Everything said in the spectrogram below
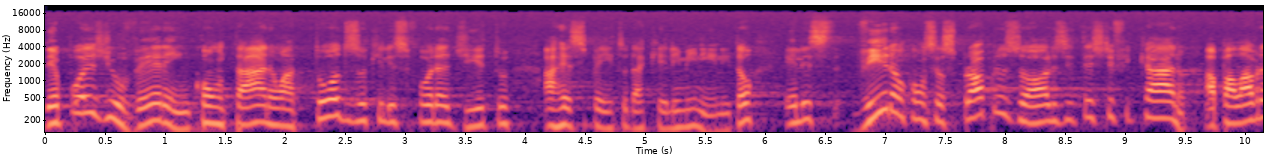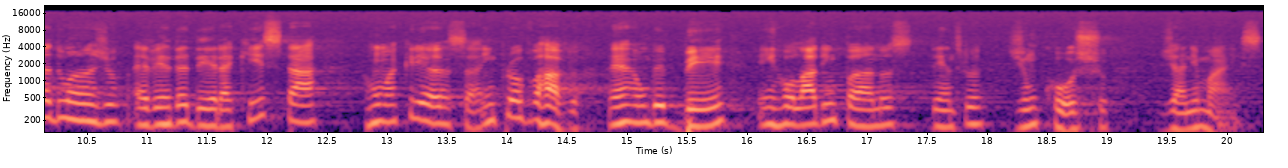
Depois de o verem, contaram a todos o que lhes fora dito a respeito daquele menino. Então, eles viram com seus próprios olhos e testificaram: a palavra do anjo é verdadeira. Aqui está uma criança improvável, né? um bebê enrolado em panos dentro de um coxo de animais.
